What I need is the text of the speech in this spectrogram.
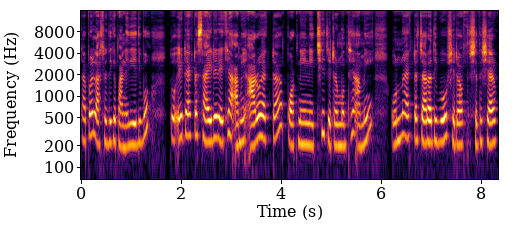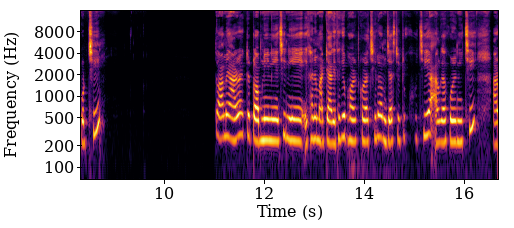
তারপরে লাস্টের দিকে পানি দিয়ে দিব। তো এটা একটা সাইডে রেখে আমি আরও একটা পট নিয়ে নিচ্ছি, যেটার মধ্যে আমি অন্য একটা চারা দিব সেটা সাথে শেয়ার করছি। তো আমি আরও একটা টব নিয়ে নিয়েছি, নিয়ে এখানে মাটি আগে থেকে ভরাট করা ছিল। আমি জাস্ট একটু খুঁচিয়ে আলগা করে নিচ্ছি আর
